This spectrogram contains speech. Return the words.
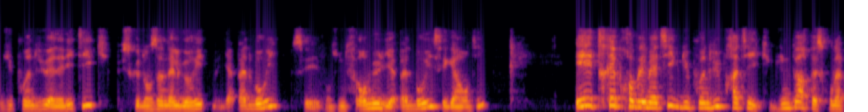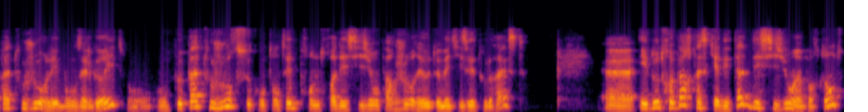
du point de vue analytique, puisque dans un algorithme, il n'y a pas de bruit, c'est dans une formule, il n'y a pas de bruit, c'est garanti, et très problématique du point de vue pratique. D'une part, parce qu'on n'a pas toujours les bons algorithmes, on ne peut pas toujours se contenter de prendre trois décisions par jour et automatiser tout le reste, euh, et d'autre part, parce qu'il y a des tas de décisions importantes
